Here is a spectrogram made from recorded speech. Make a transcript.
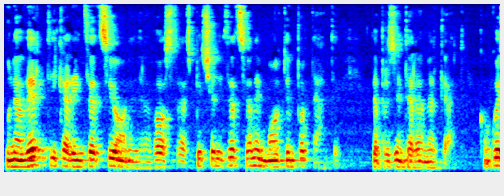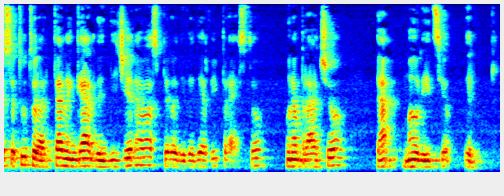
una verticalizzazione della vostra specializzazione molto importante da presentare al mercato. Con questo è tutto dal Talent Garden di Genova, spero di vedervi presto. Un abbraccio da Maurizio De Lucchi.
